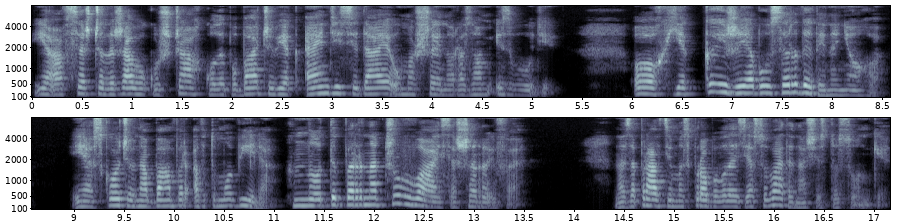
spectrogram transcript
Я все ще лежав у кущах, коли побачив, як Енді сідає у машину разом із Вуді. Ох, який же я був сердитий на нього. Я скочив на бампер автомобіля. Ну, тепер начувайся, шерифе. На заправці ми спробували з'ясувати наші стосунки.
